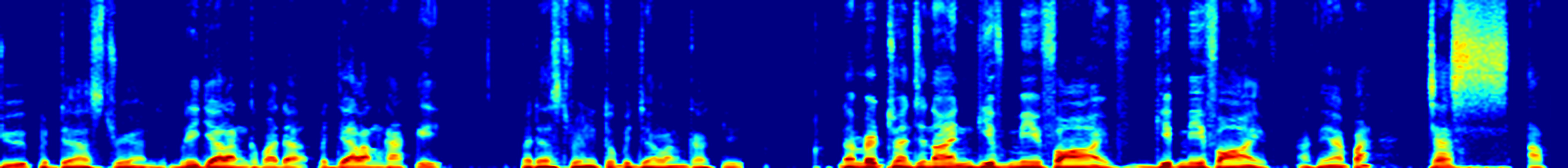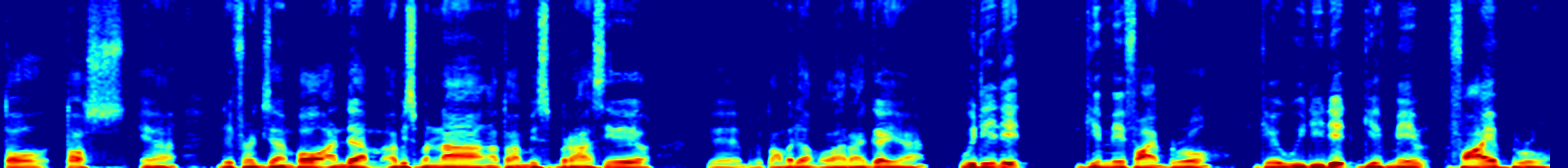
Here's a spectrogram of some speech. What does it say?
to pedestrians. Beri jalan kepada pejalan kaki. Pedestrian itu pejalan kaki. Number 29, give me five. Give me five. Artinya apa? Chess atau toss ya. Jadi for example, Anda habis menang atau habis berhasil, ya, terutama dalam olahraga ya. We did it. Give me five, bro. Okay, we did it. Give me five, bro.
